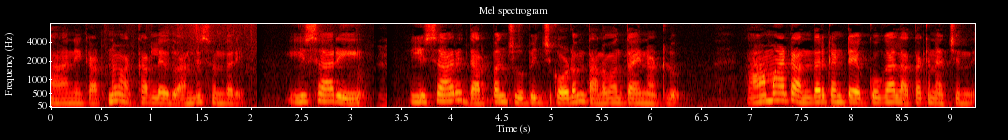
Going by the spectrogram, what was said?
కాని కట్నం అక్కర్లేదు అంది సుందరి. ఈసారి ఈసారి దర్పం చూపించుకోవడం తన వంతైనట్లు ఆ మాట అందరికంటే ఎక్కువగా లతకి నచ్చింది.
